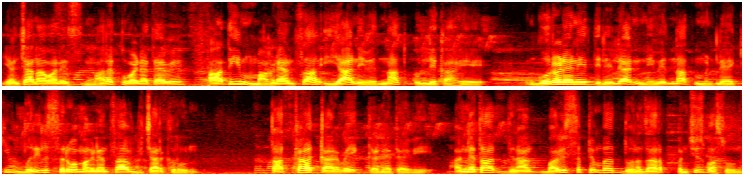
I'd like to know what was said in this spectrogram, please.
यांच्या नावाने स्मारक उभारण्यात यावे. आदी मागण्यांचा या निवेदनात उल्लेख आहे. गोरड यांनी दिलेल्या निवेदनात म्हटले आहे की वरील सर्व मागण्यांचा विचार करून तात्काळ कारवाई करण्यात यावी. अन्यथा दिनांक बावीस सप्टेंबर दोन हजार पंचवीसपासून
